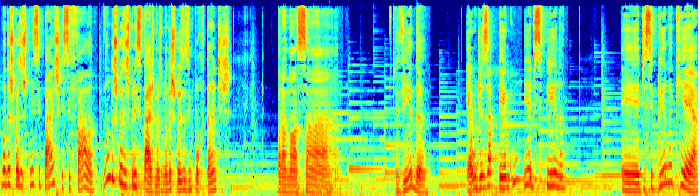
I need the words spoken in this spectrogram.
uma das coisas principais que se fala, não das coisas principais, mas uma das coisas importantes para a nossa vida é o desapego e a disciplina. É, disciplina que é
